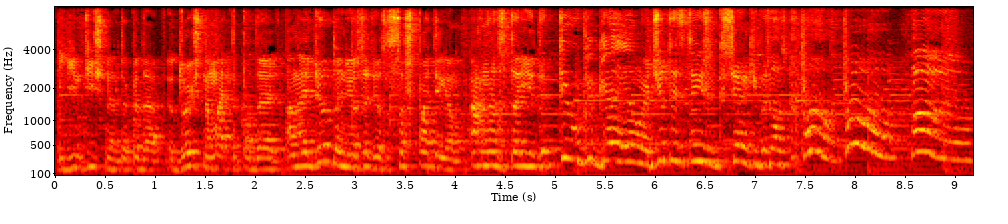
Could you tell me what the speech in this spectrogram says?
идентичная, это когда дочь на мать нападает. Она идет на нее с этим, со шпателем, она стоит, да ты убегай, ой, что ты стоишь к стенке, пожалуйста. А, а, а.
